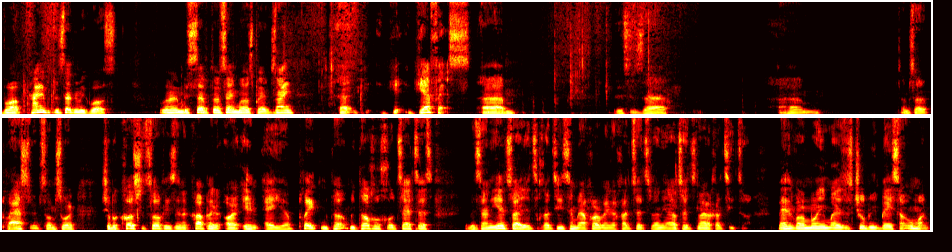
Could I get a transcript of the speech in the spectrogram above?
Vav, to set the mikvos. We're in the seventh or same most per Zain. Gefes. Um, this is uh, um, some sort of plaster of some sort. Shabakos tzokis in a cup or in a uh, plate mitochel chotzetzes. If it's on the inside, it's chatzitza me'achor ben chatzitza. On the outside, it's not a chatzitza. Ben v'amorim mezes chubri beisa uman.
